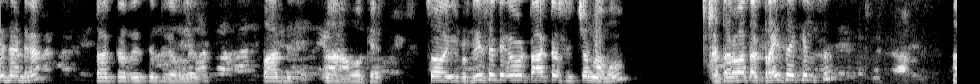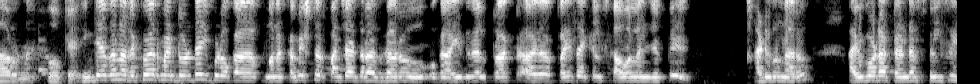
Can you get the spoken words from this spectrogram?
రీసెంట్గా? ట్రాక్టర్ రీసెంట్గా ఇవ్వలేదు. పార్ది ఓకే. సో ఇప్పుడు రీసెంట్గా ట్రాక్టర్స్ ఇచ్చున్నాము. తర్వాత ట్రై సైకిల్స్ ఆరు ఉన్నాయి ఓకే. ఇంకేదైనా రిక్వైర్మెంట్ ఉంటే ఇప్పుడు ఒక మన కమిషనర్ పంచాయతీరాజ్ గారు ఒక ఐదు వేలు ట్రై సైకిల్స్ కావాలని చెప్పి అడుగున్నారు. అవి కూడా టెండర్స్ పిలిచి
